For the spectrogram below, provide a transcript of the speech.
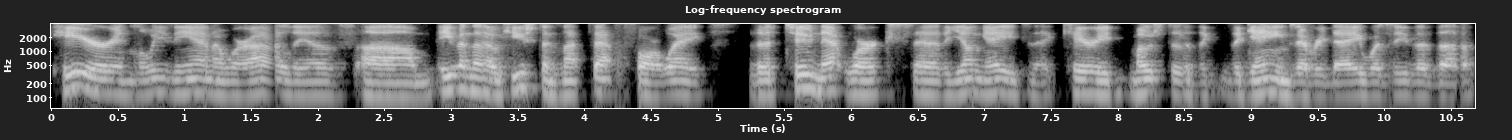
here in Louisiana, where I live, um, even though Houston's not that far away, the two networks at a young age that carried most of the, the games every day was either the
